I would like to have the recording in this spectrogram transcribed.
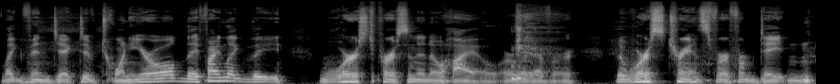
like vindictive twenty year old. They find like the worst person in Ohio or whatever, the worst transfer from Dayton,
